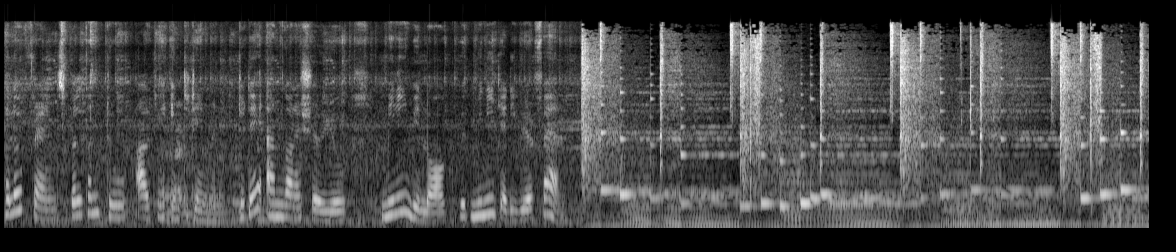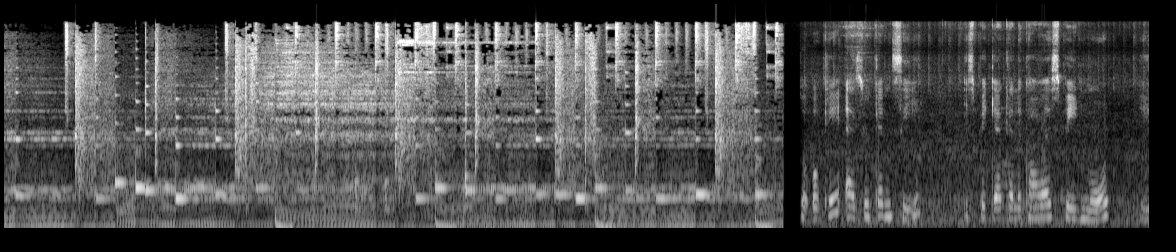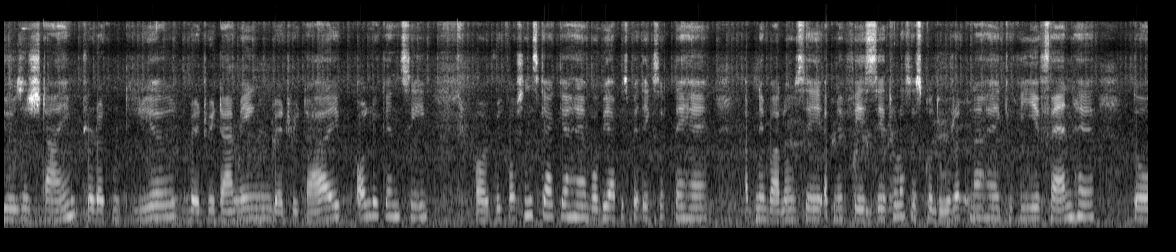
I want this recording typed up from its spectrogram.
Hello friends, welcome to Arking Entertainment. Today I'm gonna show you mini vlog with mini teddy bear fan. तो okay as you can see इस पे क्या क्या लिखा हुआ है speed mode usages time product material battery timing battery type all you can see और precautions क्या क्या हैं वो भी आप इस पर देख सकते हैं। अपने बालों से अपने फेस से थोड़ा सा इसको दूर रखना है क्योंकि ये फ़ैन है तो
